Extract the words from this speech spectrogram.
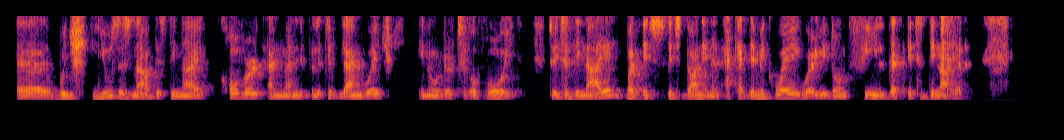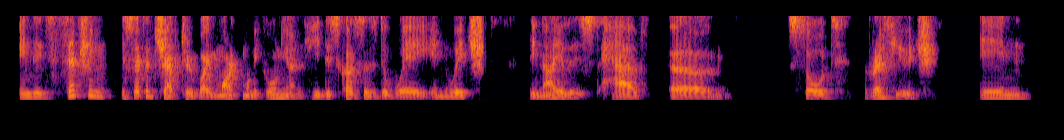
uh, which uses now this denial covert and manipulative language in order to avoid. So it's a denial, but it's it's done in an academic way where you don't feel that it's a denial. In the section, the second chapter by Marc Mamigonian, he discusses the way in which denialists have uh, sought refuge in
